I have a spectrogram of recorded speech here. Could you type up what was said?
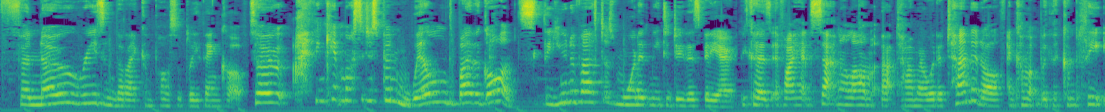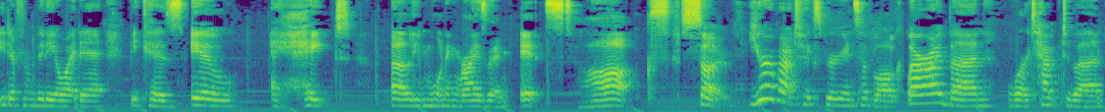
for no reason that I can possibly think of. So I think it must have just been willed by the gods. The universe just wanted me to do this video because if I had set an alarm at that time I would have turned it off and come up with a completely different video idea because ew, I hate early morning rising. It sucks. So, you're about to experience a vlog where I burn, or attempt to burn,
